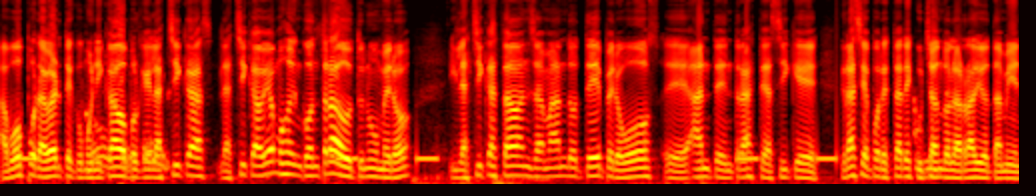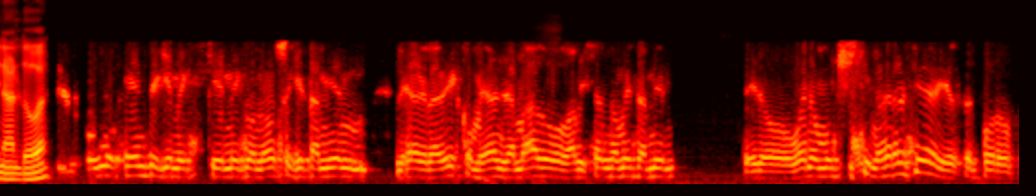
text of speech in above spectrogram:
A vos por haberte comunicado, porque las chicas, las chicas habíamos encontrado tu número y las chicas estaban llamándote, pero vos eh, antes entraste, así que gracias por estar escuchando la radio también, Aldo. ¿eh? Hubo gente que me, que me conoce que también les agradezco, me han llamado avisándome también. Pero bueno, muchísimas gracias y por,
